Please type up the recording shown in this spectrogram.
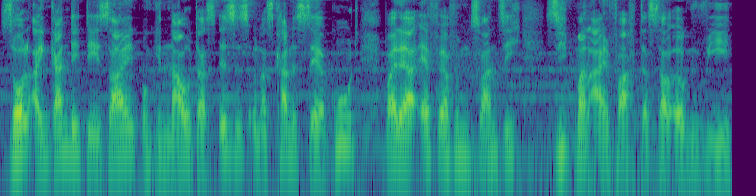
soll ein Gun-DD sein und genau das ist es und das kann es sehr gut. Bei der FR25 sieht man einfach, dass da irgendwie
